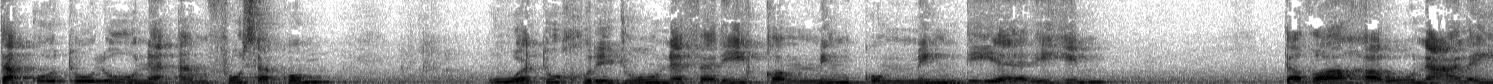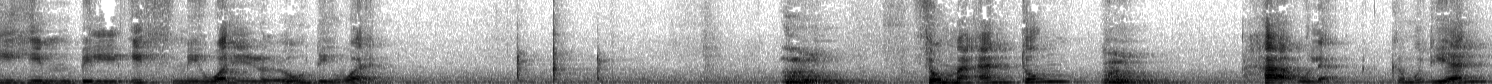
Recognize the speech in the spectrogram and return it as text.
تقتلون أنفسكم وتخرجون فريقا منكم من ديارهم تظاهرون عليهم بالإثم والعدوان. ثم انتم هؤلاء kemudian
